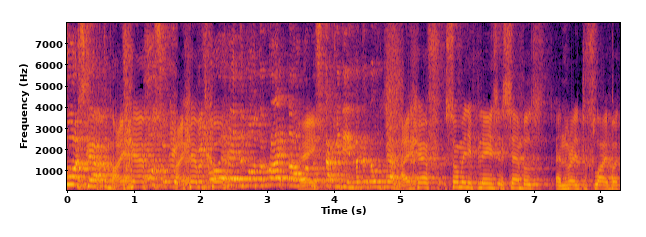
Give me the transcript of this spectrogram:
course, Captain. I have- Also, I have if home- I had the motor right now, I Hey. would stuck it in, but I don't have it. I have so many planes assembled and ready to fly, but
